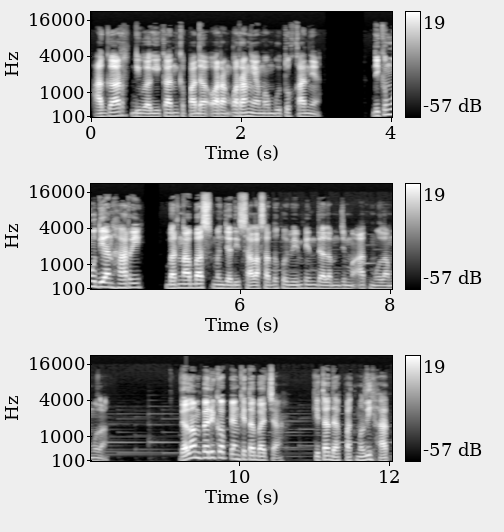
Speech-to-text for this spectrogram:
agar dibagikan kepada orang-orang yang membutuhkannya. Di kemudian hari, Barnabas menjadi salah satu pemimpin dalam jemaat mula-mula. Dalam perikop yang kita baca, kita dapat melihat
